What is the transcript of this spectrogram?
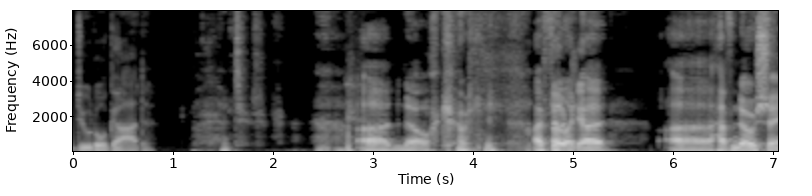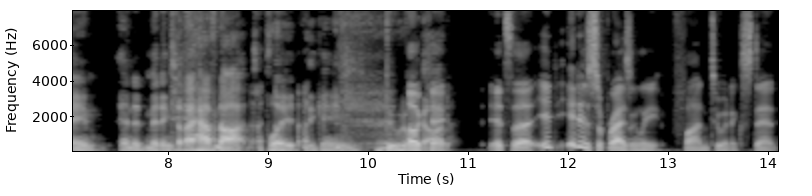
Doodle God? Uh, no, Cody. I feel like I uh, have no shame in admitting that I have not played the game Doodle Okay. God. It's a it, it is surprisingly fun to an extent.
